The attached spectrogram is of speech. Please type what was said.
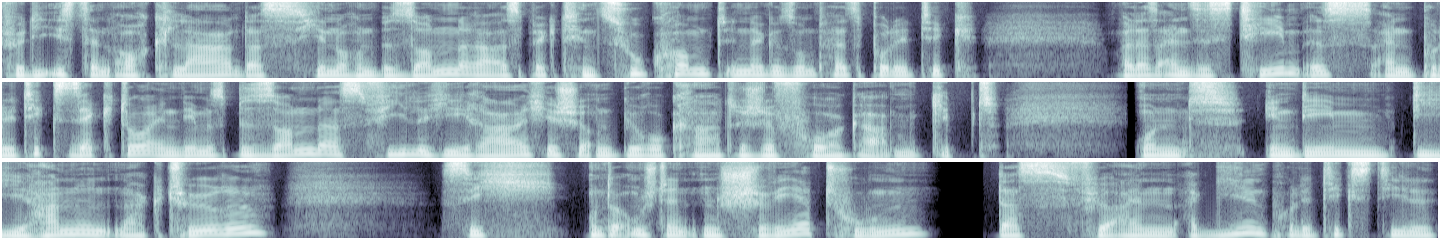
für die ist denn auch klar, dass hier noch ein besonderer Aspekt hinzukommt in der Gesundheitspolitik, weil das ein System ist, ein Politiksektor, in dem es besonders viele hierarchische und bürokratische Vorgaben gibt und in dem die handelnden Akteure sich unter Umständen schwer tun, das für einen agilen Politikstil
